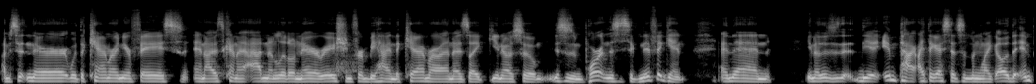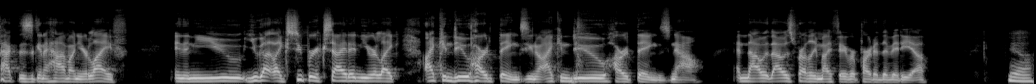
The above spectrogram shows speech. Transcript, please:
I'm sitting there with the camera in your face, and I was kind of adding a little narration from behind the camera, and I was like, you know, so this is important, this is significant, and then you know, this is the impact. I think I said something like, oh, the impact this is going to have on your life and then you you got like super excited and you were like i can do hard things you know i can do hard things now. And that, that was probably my favorite part of the video. Yeah.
